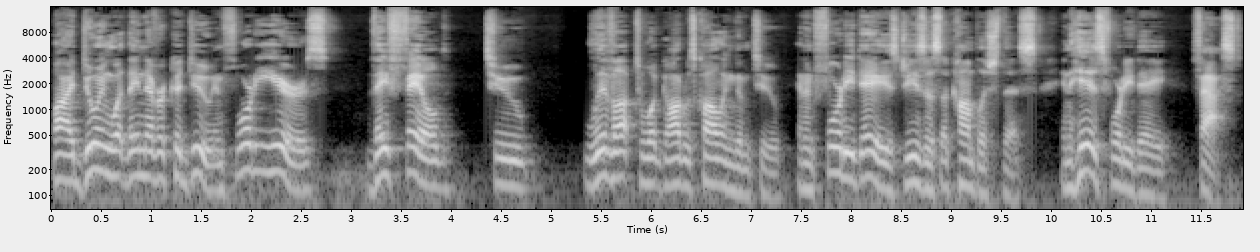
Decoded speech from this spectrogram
by doing what they never could do. In 40 years, they failed to live up to what God was calling them to. And in 40 days, Jesus accomplished this in his 40 day fast.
